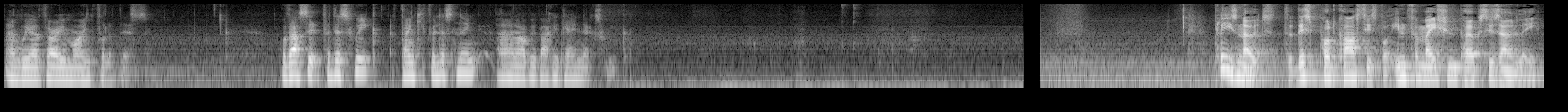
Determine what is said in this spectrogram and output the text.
and we are very mindful of this. Well, that's it for this week. Thank you for listening, and I'll be back again next week. Please note that this podcast is for information purposes only.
